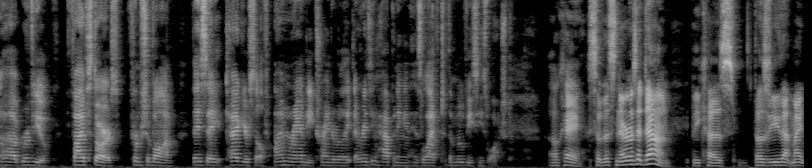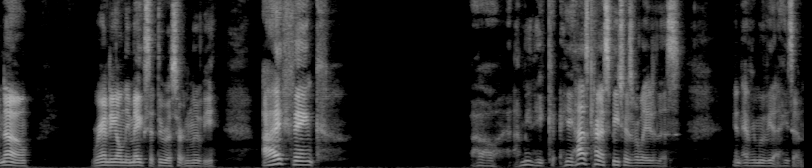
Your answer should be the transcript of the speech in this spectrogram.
uh, review, five stars from Siobhan. They say, "Tag yourself. I'm Randy, trying to relate everything happening in his life to the movies he's watched." Okay, so this narrows it down because those of you that might know, Randy only makes it through a certain movie. I think. Oh, I mean, he he has kind of speeches related to this in every movie that he's in.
